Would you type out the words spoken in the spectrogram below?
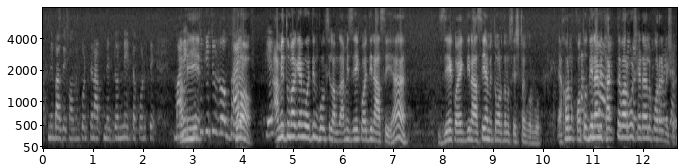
আপনি বাজে কমেন্ট করছেন আপনার জন্য এটা করছে। মানে কিছু কিছু লোক ভাই আমি তোমাকে আমি ওই দিন বলছিলাম যে আমি যে কয়েকদিন আসি হ্যাঁ? যে কয়েকদিন আসি আমি তোমার জন্য চেষ্টা করব। এখন কতদিন আমি থাকতে পারব সেটা হলো পরের বিষয়।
